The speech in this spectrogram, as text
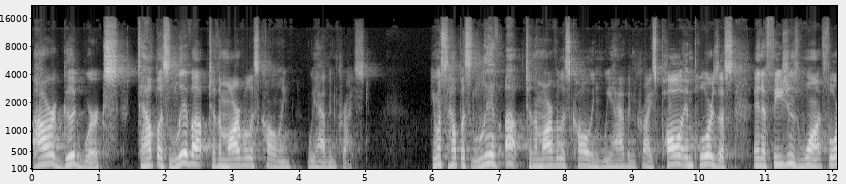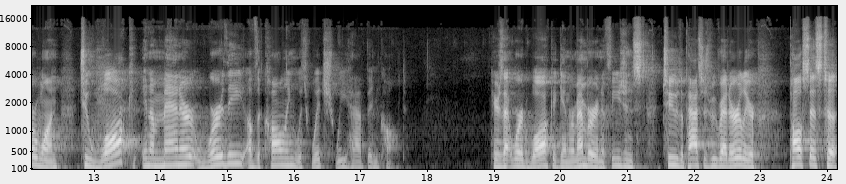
our good works to help us live up to the marvelous calling we have in Christ. He wants to help us live up to the marvelous calling we have in Christ. Paul implores us in Ephesians 1, 4 1 to walk in a manner worthy of the calling with which we have been called. Here's that word walk again. Remember in Ephesians 2, the passage we read earlier, Paul says to,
